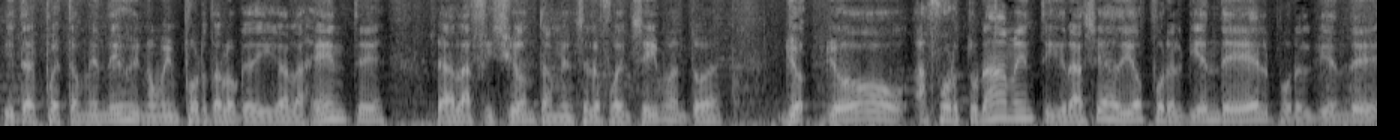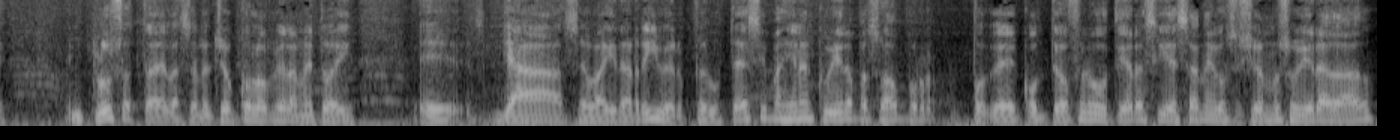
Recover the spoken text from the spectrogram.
y después también dijo, y no me importa lo que diga la gente, o sea, la afición también se le fue encima. Entonces, yo, yo afortunadamente, y gracias a Dios por el bien de él, por el bien de, incluso hasta de la selección Colombia la meto ahí, eh, ya se va a ir a River. Pero ustedes se imaginan que hubiera pasado por, por- eh, con Teófilo Gutiérrez si esa negociación no se hubiera dado.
